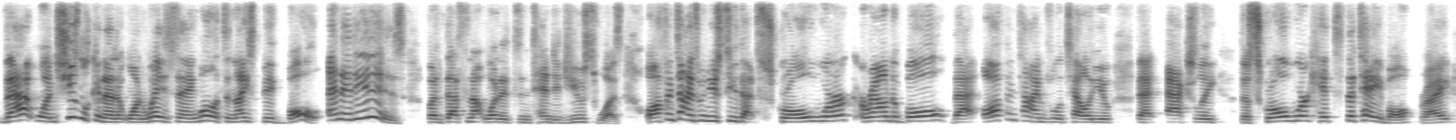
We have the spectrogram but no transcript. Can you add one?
that one, she's looking at it one way, saying, Well, it's a nice big bowl. And it is, but that's not what its intended use was. Oftentimes, when you see that scroll work around a bowl, that oftentimes will tell you that actually the scroll work hits the table, right?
